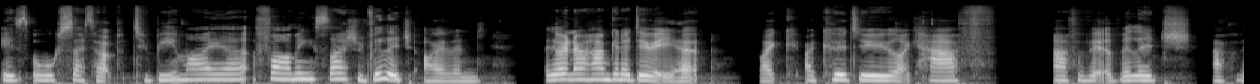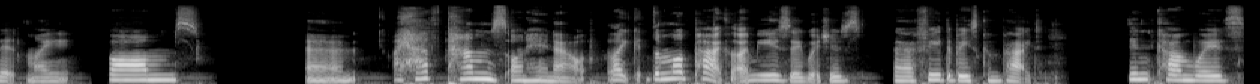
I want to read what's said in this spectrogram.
is all set up to be my uh, farming slash village island. I don't know how I'm going to do it yet. Like, I could do like half, half of it a village, half of it my farms. Um, I have PAMs on here now. Like, the mod pack that I'm using, which is uh, Feed the Beast Compact, didn't come with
